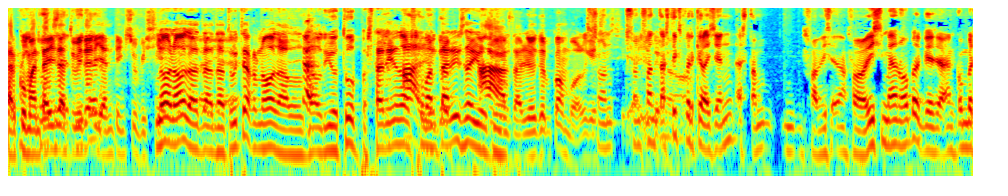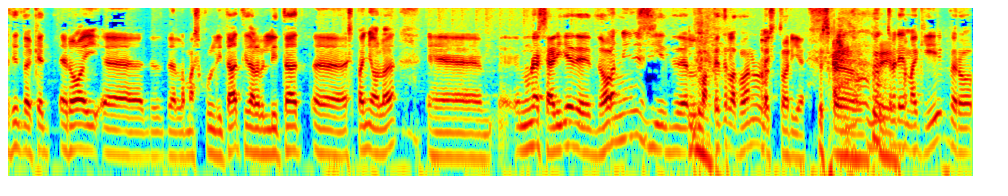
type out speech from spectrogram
per comentaris de YouTube, Twitter ja en tinc suficient. No, no, de, de, de Twitter no, del, del YouTube. Està dient els Ah, comentaris de Ah, YouTube. els del YouTube, com vulguis. són, sí, sí, són YouTube fantàstics no. perquè la gent està enfadadíssima, no? perquè han convertit aquest heroi eh, de, de la masculinitat i de la habilitat eh, espanyola eh, en una sèrie de dones i del paper de la dona en la història. És que, no, no sí. entrarem aquí, però...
